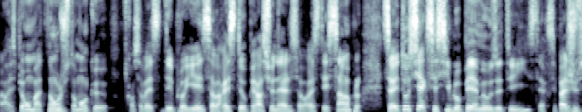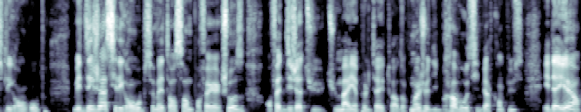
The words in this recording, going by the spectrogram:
Alors espérons maintenant justement que quand ça va être déployé, ça va rester opérationnel, ça va rester simple. Ça va être aussi accessible aux PME, aux ETI, c'est-à-dire que c'est pas juste les grands groupes. Mais déjà, si les grands groupes se mettent ensemble pour faire quelque chose, en fait déjà tu, tu mailles un peu le territoire. Donc moi je dis bravo au Cybercampus. Et d'ailleurs,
